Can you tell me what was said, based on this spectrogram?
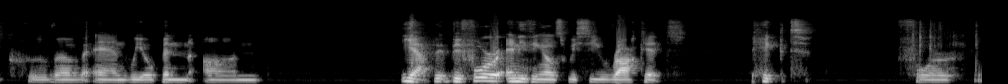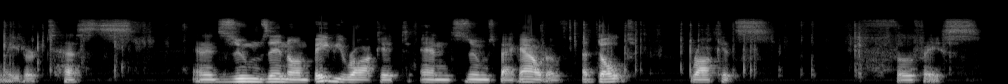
approve of, and we open on yeah, before anything else, we see Rocket picked for later tests. And it zooms in on baby Rocket and zooms back out of adult Rocket's fur face.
